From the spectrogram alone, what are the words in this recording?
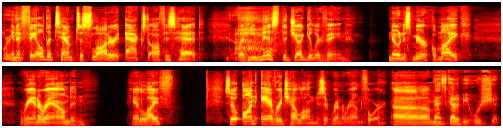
Where'd in a failed attempt to slaughter it axed off his head. But he missed the jugular vein. Known as Miracle Mike, ran around and had a life. So on average how long does it run around for? Um That's got to be horse shit.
